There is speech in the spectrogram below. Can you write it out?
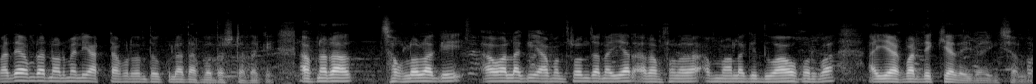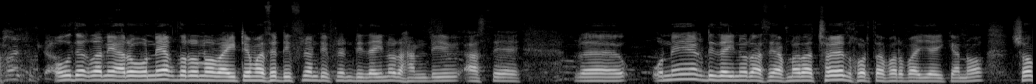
বাদে আমরা নর্মালি আটটা পর্যন্ত খোলা থাকব, দশটা থেকে। আপনারা সকল লাগি, আওয়া লাগি আমন্ত্রণ জানাইয়ার আর আপনারা আমার লাগি দোয়াও করবা, আইয়া একবার দেখিয়া যাইবা ইনশাল্লাহ ও দেখলানি আরও অনেক ধরনের আইটেম আছে ডিফারেন্ট ডিফারেন্ট ডিজাইনের হান্ডি আছে অনেক ডিজাইনের আছে, আপনারা চয়েস করতে পারবা ইয়া কেন? সব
